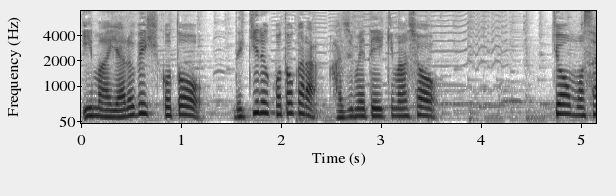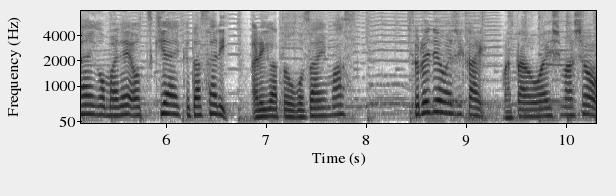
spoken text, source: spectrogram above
今やるべきことをできることから始めていきましょう今日も最後までお付き合いくださりありがとうございますそれでは次回またお会いしましょう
